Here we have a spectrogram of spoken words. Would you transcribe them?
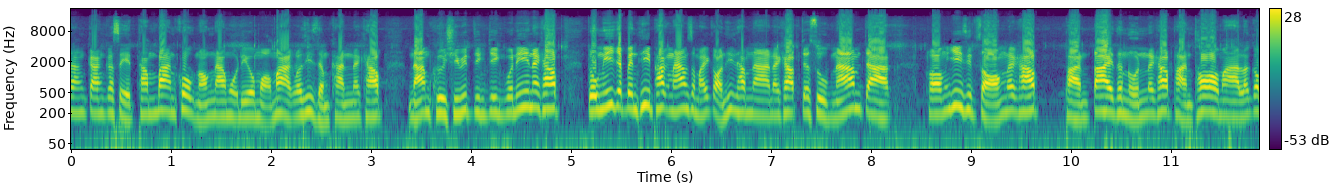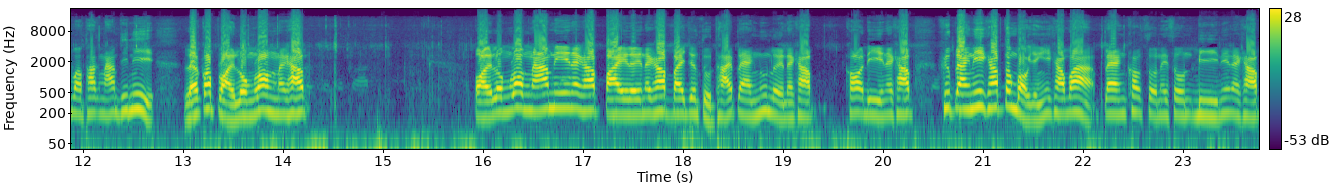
ทางการเกษตรทำบ้านโคกหนองนาโมเดลเหมาะมากแล้วที่สำคัญนะครับน้ำคือชีวิตจริงๆวันนี้นะครับตรงนี้จะเป็นที่พักน้ำสมัยก่อนที่ทำนานะครับจะสูบน้ำจากคลอง 22 นะครับผ่านใต้ถนนนะครับผ่านท่อมาแล้วก็มาพักน้ำที่นี่ แล้วก็ปล่อยลงร่องนะครับ ปล่อยลงร่องน้ำนี้นะครับไปเลยนะครับไปจนสุดท้ายแปลงนู่นเลยนะครับข้อดีนะครับคือแปลงนี้ครับต้องบอกอย่างนี้ครับว่าแปลงเข้าโซนในโซน B นี่นะครับ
